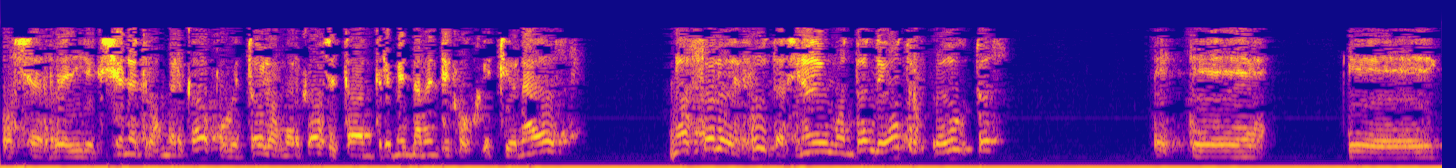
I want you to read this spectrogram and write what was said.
o se redireccione a otros mercados, porque todos los mercados estaban tremendamente congestionados no solo de fruta, sino de un montón de otros productos este, que,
